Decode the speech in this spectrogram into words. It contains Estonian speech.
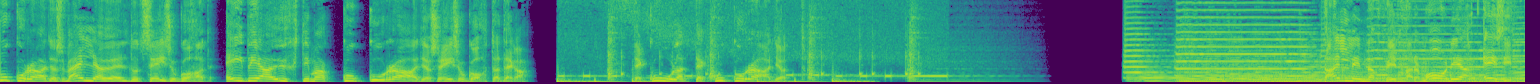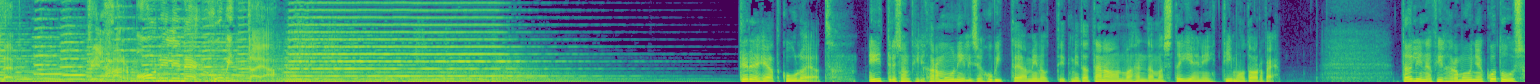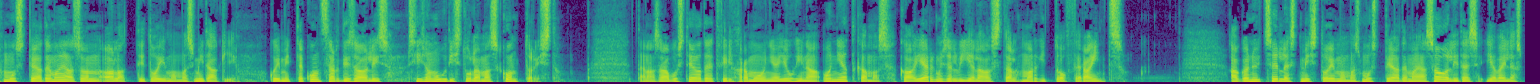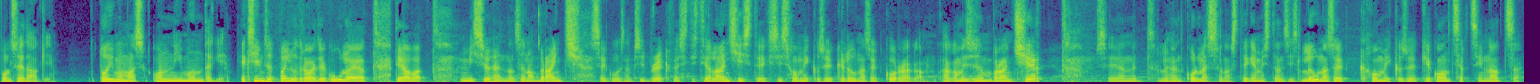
Kuku Raadios välja öeldud seisukohad ei pea ühtima Kuku Raadio seisukohtadega. Te kuulate Kuku Raadiot. Tallinna Filharmoonia esitleb Filharmooniline huvitaja tere, head kuulajad! eetris on Filharmoonilise huvitaja minutid, mida täna on vahendamas teieni Timo Torve. Tallinna Filharmoonia kodus Mustpeade majas on alati toimumas midagi. kui mitte kontserdisaalis, siis on uudis tulemas kontorist. täna saabus teade, et Filharmoonia juhina on jätkamas ka järgmisel viiel aastal Margit Tohver-Aints. aga nüüd sellest, mis toimumas Mustpeade maja saalides ja väljaspool sedagi toimumas on nii mõndagi. eks ilmselt paljud raadiokuulajad teavad, mis ühend on sõna brunch, see koosneb siis breakfast'ist ja lunch'ist, ehk siis hommikusöök ja lõunasöök korraga. aga mis asi on brunchert, see on nüüd lühend kolmest sõnast, tegemist on siis lõunasöök, hommikusöök ja kontsert sinna otsa.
